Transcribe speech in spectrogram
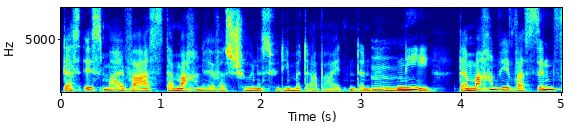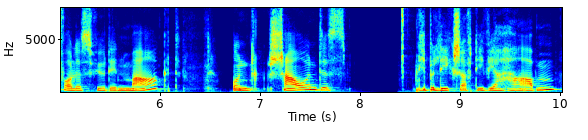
Das ist mal was, da machen wir was Schönes für die Mitarbeitenden. Mhm. Nee, da machen wir was Sinnvolles für den Markt und schauen, dass die Belegschaft, die wir haben,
